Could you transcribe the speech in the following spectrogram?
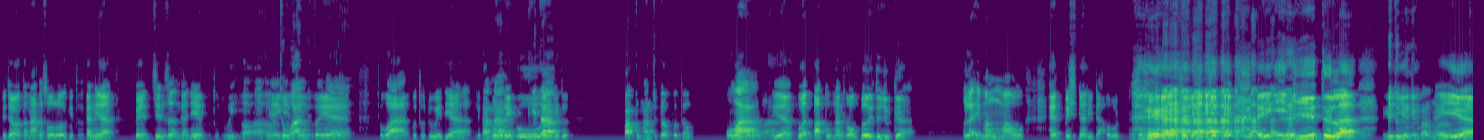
ke Jawa Tengah ke Solo gitu kan ya bensin seenggaknya ya butuh duit. Oh, Kayak cuan gitu. itu. Iya, cuan butuh duit ya lima puluh ribu kita- gitu. Patungan juga butuh. Wah. iya buat patungan rombel itu juga. Lah emang mau headpiece dari daun. Gitu lah. Itu Gitu. minim banget. Iya,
